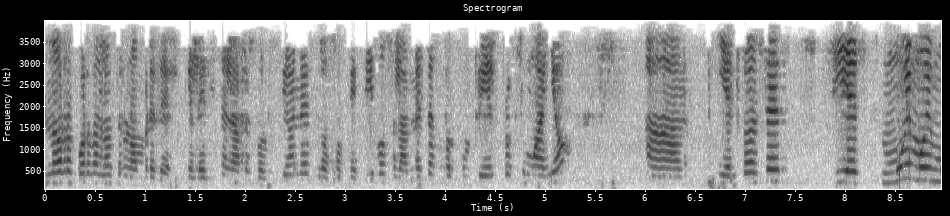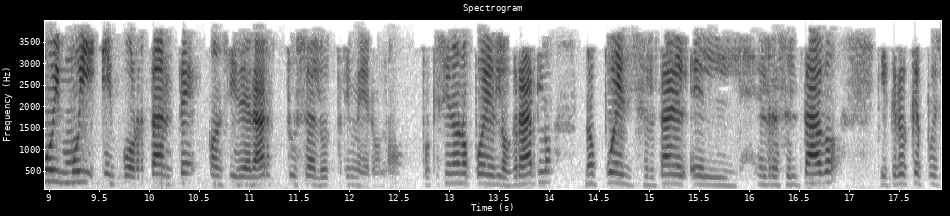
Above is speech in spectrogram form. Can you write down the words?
no recuerdo el otro nombre de él, que le dicen las resoluciones, los objetivos o las metas por cumplir el próximo año. Uh, y entonces sí es muy, muy, muy, muy importante considerar tu salud primero, ¿no? Porque si no, no puedes lograrlo, no puedes disfrutar el, el, el resultado y creo que pues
